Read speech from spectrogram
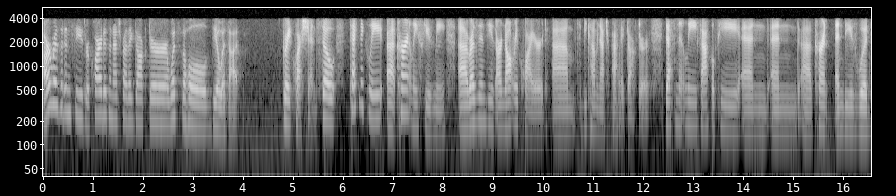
are residencies required as a naturopathic doctor? What's the whole deal with that? Great question. So technically, uh, currently, excuse me, uh, residencies are not required um, to become a naturopathic doctor. Definitely, faculty and and uh, current NDs would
